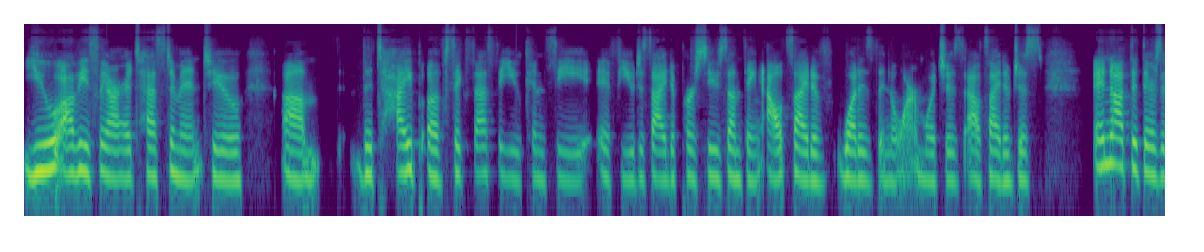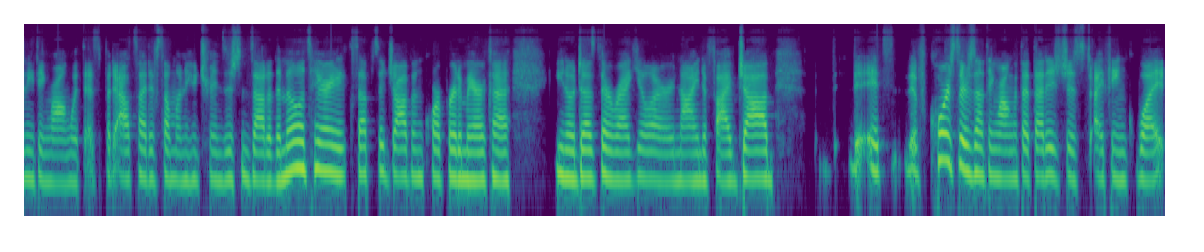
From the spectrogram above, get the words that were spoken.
you obviously are a testament to um, the type of success that you can see if you decide to pursue something outside of what is the norm, which is outside of just and not that there's anything wrong with this, but outside of someone who transitions out of the military, accepts a job in corporate America, you know, does their regular nine to five job, it's of course there's nothing wrong with that. That is just, I think, what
